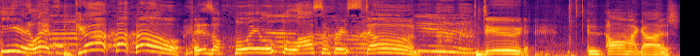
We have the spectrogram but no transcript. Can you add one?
here. Let's go. This is a foil philosopher's stone. Dude. And oh my gosh.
